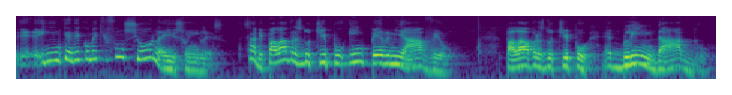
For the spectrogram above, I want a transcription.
é, entender como é que funciona isso em inglês. Sabe, palavras do tipo impermeável, palavras do tipo é, blindado,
